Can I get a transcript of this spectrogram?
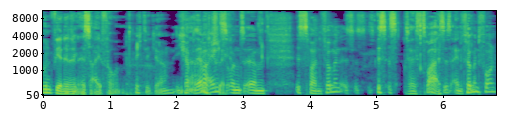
und wir nennen Richtig. es iPhone. Richtig, ja. Ich habe ja, selber eins schlecht. und ähm, ist zwar ein Firmen, es ist, es ist, das heißt zwar, es ist ein Firmenphone,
